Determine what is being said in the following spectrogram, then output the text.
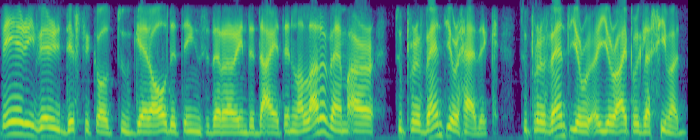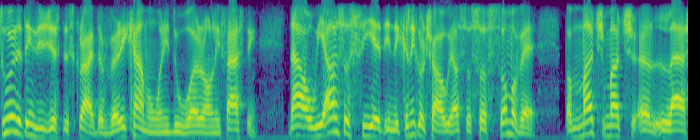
very, very difficult to get all the things that are in the diet, and a lot of them are to prevent your headache, to prevent your your hyperglycemia. Two of the things you just described are very common when you do water-only fasting. Now, we also see it in the clinical trial. We also saw some of it, but much, much uh, less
